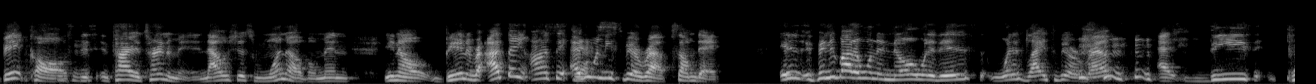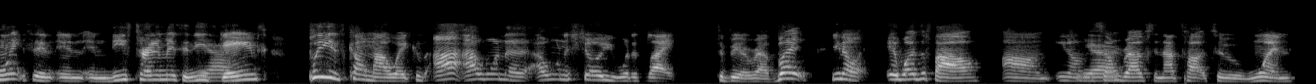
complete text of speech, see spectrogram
big calls mm-hmm. this entire tournament, and that was just one of them. And you know, being a ref, I think honestly, everyone yes. needs to be a ref someday if anybody want to know what it is, what it's like to be a ref at these points in, in, in these tournaments and these yeah. games, please come my way because I, I wanna I wanna show you what it's like to be a ref. But you know, it was a foul. Um, you know, yeah. some refs and I've talked to one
